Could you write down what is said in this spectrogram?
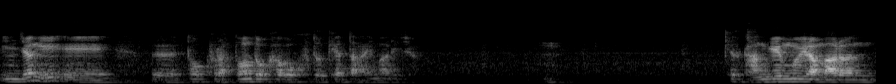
인정이 에, 어, 독후라 돈독하고 후덕했다 이 말이죠. 음. 그래서 강계무이란 말은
